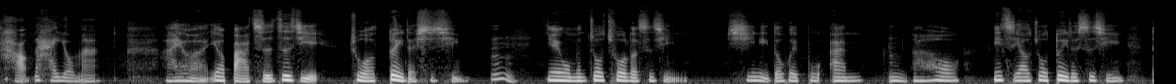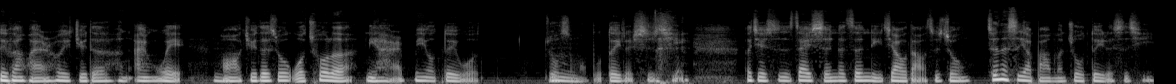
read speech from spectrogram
好，那还有吗？还有啊，要把持自己做对的事情，嗯，因为我们做错了事情，心里都会不安，嗯，然后你只要做对的事情，对方反而会觉得很安慰，嗯、哦，觉得说我错了，你还没有对我做什么不对的事情。嗯 而且是在神的真理教导之中，真的是要把我们做对的事情，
